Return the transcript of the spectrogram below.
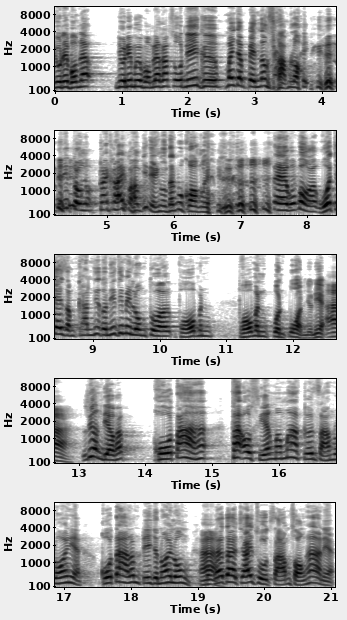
อยู่ในผมแล้ว อยู่ในมือผมแล้วครับ สูตรนี้คือไม่จำเป็นต้อง 300นี่ตรงคล้ายๆ ความคิดเห็นของท่านผู้กองเลย แต่ผมบอกอะหัวใจสำคัญที่ตัวนี้ที่ไม่ลงตัวโผมันโผมันป่วนๆอยู่เนี่ย อ่า เรื่องเดียวครับ โควต้าฮะถ้าเอาเสียงมามากเกิน 300 เนี่ย โควต้ารัฐมนตรีจะน้อยลงอ่าบอกแล้วถ้าใช้สูตร 325 เนี่ย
